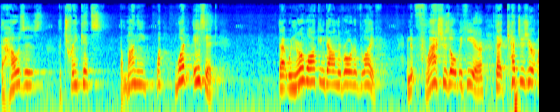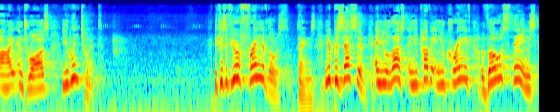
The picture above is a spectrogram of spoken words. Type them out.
the houses, the trinkets, the money? What, what is it that when you're walking down the road of life and it flashes over here that catches your eye and draws you into it? Because if you're a friend of those things, and you're possessive, and you lust, and you covet, and you crave those things,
